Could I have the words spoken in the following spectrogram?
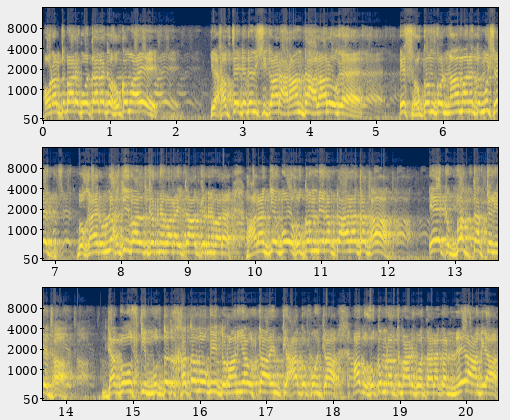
اور اب تمہارے گوتالا کا حکم آئے کہ ہفتے کے دن شکار حرام تھا، حلال ہو گیا ہے۔ اس حکم کو نہ مانے تو مشرق وہ غیر اللہ کی عبادت کرنے والا، اطاعت کرنے والا ہے۔ حالانکہ وہ حکم بھی رب تعالیٰ کا تھا، ایک وقت تک کے لیے تھا۔ جب وہ اس کی مدت ختم ہو گئی، دورانیہ اس کا انتہا کو پہنچا۔ اب حکم رب تبارک و تعالیٰ کا نیا آ گیا۔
